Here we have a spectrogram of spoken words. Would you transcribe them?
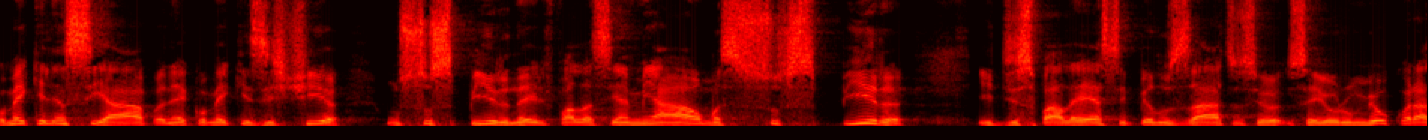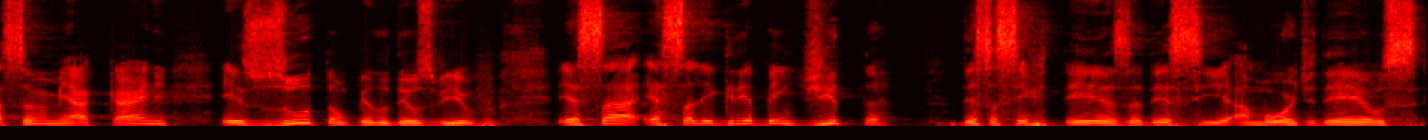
como é que ele ansiava, né? como é que existia um suspiro. Né? Ele fala assim: a minha alma suspira e desfalece pelos atos do Senhor, Senhor, o meu coração e minha carne exultam pelo Deus vivo. Essa, essa alegria bendita dessa certeza, desse amor de Deus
